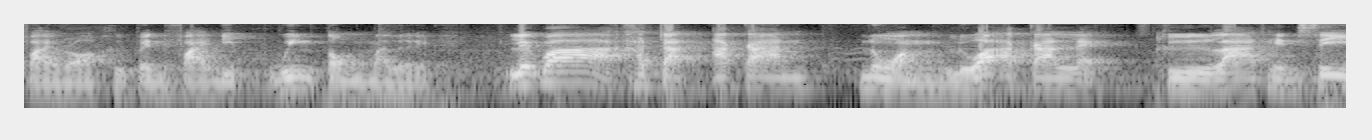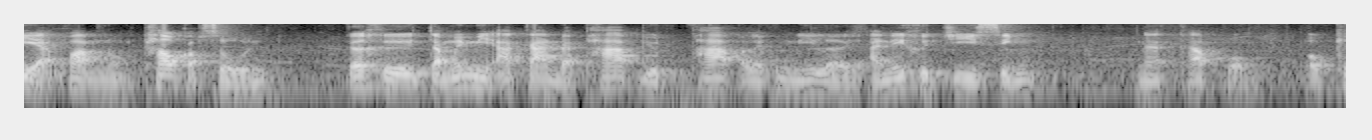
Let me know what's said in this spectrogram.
ไฟล์รอ คือเป็นไฟล์ดิบวิ่งตรงมาเลย เรียกว่าขจัดอาการหน่วง หรือว่าอาการแหลกคือ latency อะความหน่วงเท่ากับศูนย์ก็คือจะไม่มีอาการแบบภาพหยุดภาพอะไรพวกนี้เลย อันนี้คือ G Sync นะครับผม โอเค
